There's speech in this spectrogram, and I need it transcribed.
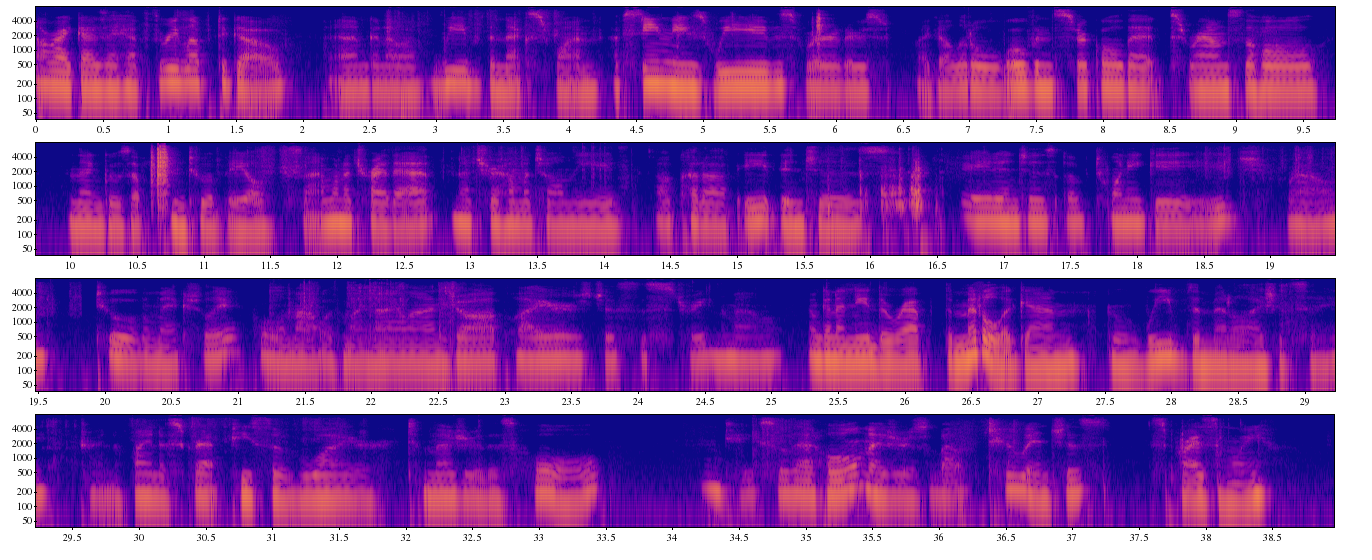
All right, guys, I have three left to go. I'm gonna weave the next one. I've seen these weaves where there's like a little woven circle that surrounds the hole and then goes up into a bail. So I wanna try that. Not sure how much I'll need. I'll cut off eight inches, eight inches of 20 gauge round two of them actually. Pull them out with my nylon jaw pliers just to straighten them out. I'm gonna need to wrap the middle again, or weave the middle I should say. trying to find a scrap piece of wire to measure this hole. Okay, so that hole measures about two inches, surprisingly.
